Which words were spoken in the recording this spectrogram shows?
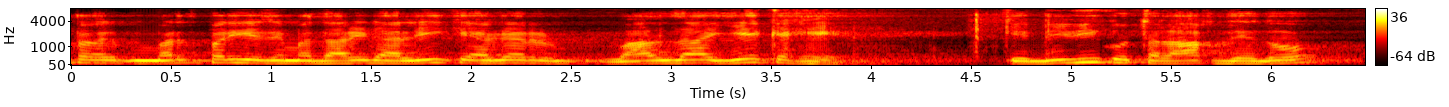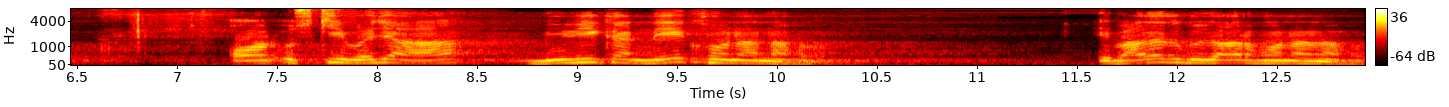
پر، مرد پر یہ ذمہ داری ڈالی کہ اگر والدہ یہ کہے کہ بیوی کو طلاق دے دو اور اس کی وجہ بیوی کا نیک ہونا نہ ہو، عبادت گزار ہونا نہ ہو،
